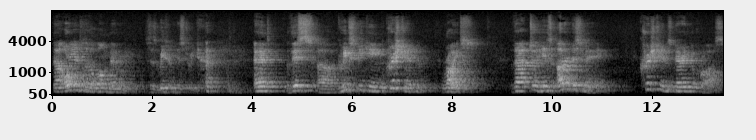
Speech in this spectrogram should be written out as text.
Now, Orientals have a long memory. This is recent history. and this uh, Greek-speaking Christian writes that to his utter dismay, Christians bearing the cross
